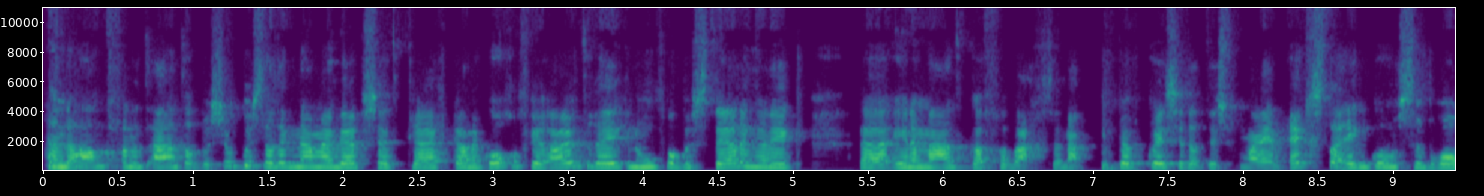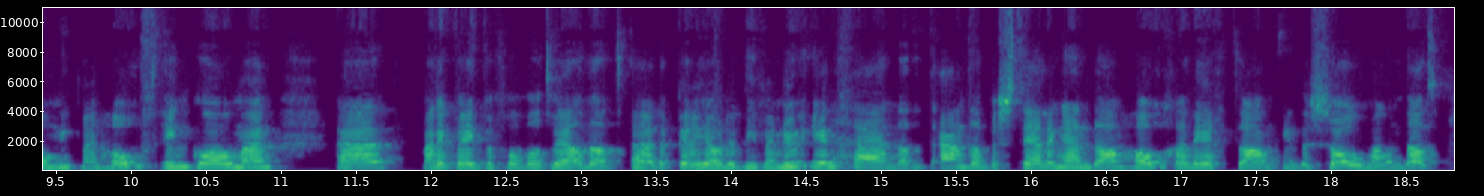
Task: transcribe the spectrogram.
aan de hand van het aantal bezoekers dat ik naar mijn website krijg, kan ik ongeveer uitrekenen hoeveel bestellingen ik uh, in een maand kan verwachten. Nou, die pubquizzen, dat is voor mij een extra inkomstenbron, niet mijn hoofdinkomen. Uh, maar ik weet bijvoorbeeld wel dat uh, de periode die we nu ingaan, dat het aantal bestellingen dan hoger ligt dan in de zomer. Omdat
